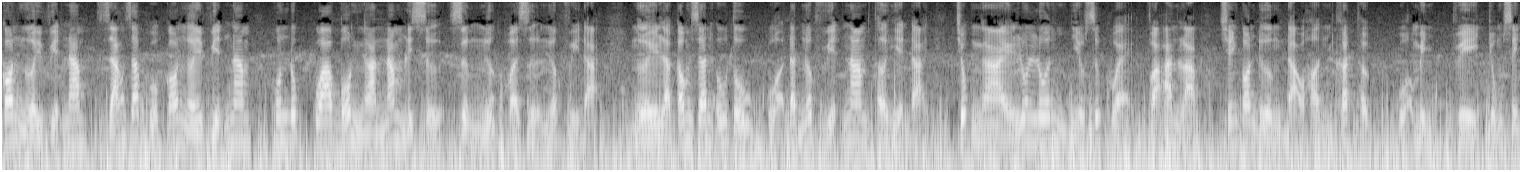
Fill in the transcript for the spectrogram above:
con người Việt Nam, dáng dấp của con người Việt Nam hôn đúc qua 4.000 năm lịch sử dựng nước và giữ nước vĩ đại. Người là công dân ưu tú của đất nước Việt Nam thời hiện đại. Chúc Ngài luôn luôn nhiều sức khỏe và an lạc trên con đường đạo hành khất thực của mình vì chúng sinh.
